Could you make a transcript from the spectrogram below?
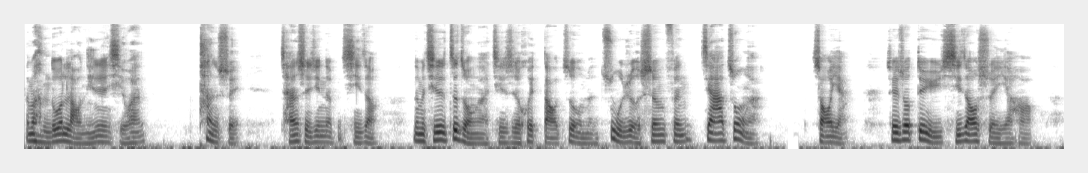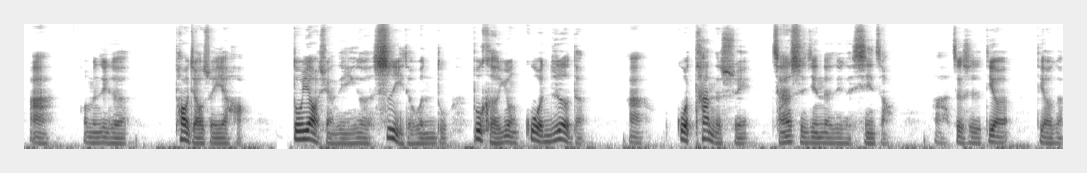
那么很多老年人喜欢烫水，长时间的洗澡。那么其实这种啊，其实会导致我们助热生风，加重啊瘙痒。所以说，对于洗澡水也好啊，我们这个泡脚水也好，都要选择一个适宜的温度，不可用过热的啊、过烫的水。长时间的这个洗澡啊，这是第二第二个，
